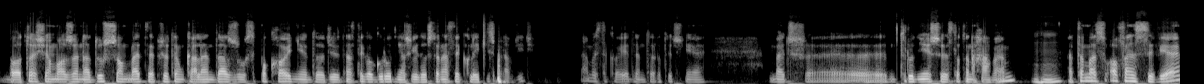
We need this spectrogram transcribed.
bo to się może na dłuższą metę przy tym kalendarzu spokojnie do 19 grudnia, czyli do 14 kolejki sprawdzić. Tam jest tylko jeden teoretycznie mecz e, trudniejszy z Tottenhamem. Mhm. Natomiast w ofensywie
